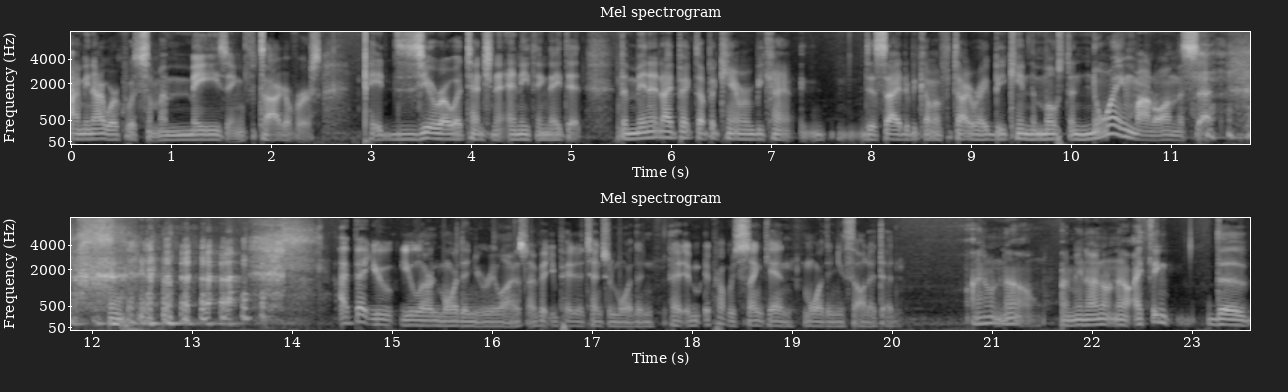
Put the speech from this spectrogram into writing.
I mean, I worked with some amazing photographers, paid zero attention to anything they did. The minute I picked up a camera and became, decided to become a photographer, I became the most annoying model on the set. I bet you you learned more than you realized. I bet you paid attention more than it, it probably sank in more than you thought it did. I don't know. I mean, I don't know. I think the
